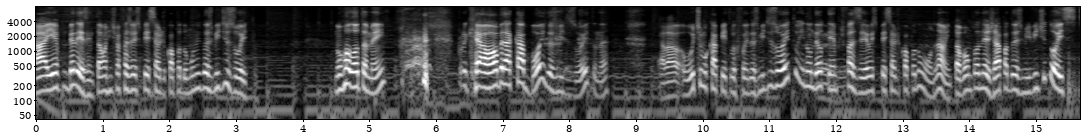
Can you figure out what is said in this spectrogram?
Aí, beleza, então a gente vai fazer o especial de Copa do Mundo em 2018. Não rolou também, Porque a obra acabou em 2018, né? Ela, o último capítulo foi em 2018 e não deu tempo de fazer o especial de Copa do Mundo. Não, então vamos planejar para 2022.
